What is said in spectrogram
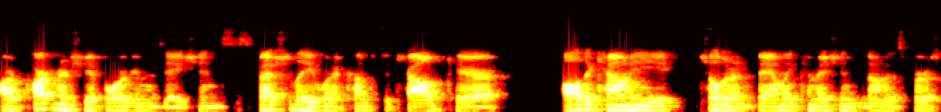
our partnership organizations especially when it comes to childcare all the county children and family commissions known as first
